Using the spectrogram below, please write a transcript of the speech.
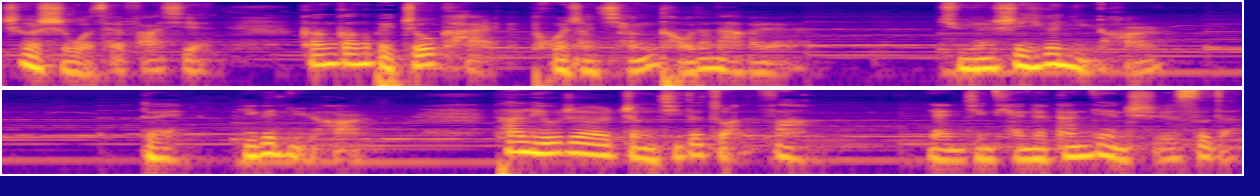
这时我才发现，刚刚被周凯拖上墙头的那个人，居然是一个女孩。对，一个女孩，她留着整齐的短发，眼睛填着干电池似的，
